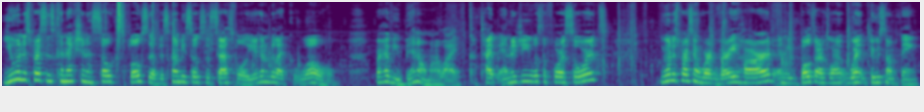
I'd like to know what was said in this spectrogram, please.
You and this person's connection is so explosive. It's going to be so successful. You're going to be like, whoa where have you been all my life? Type energy was the Four of Swords. You and this person work very hard and you both are going went through something.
